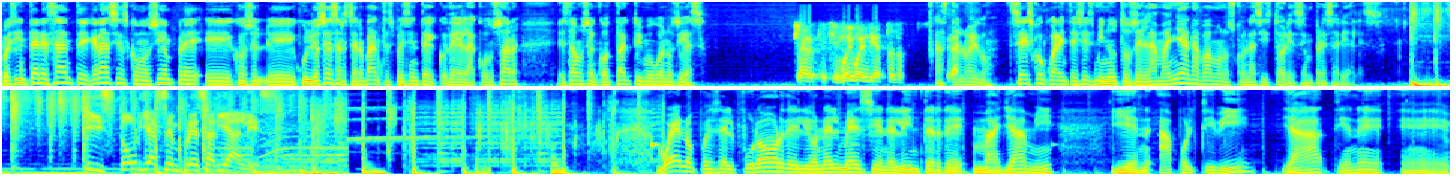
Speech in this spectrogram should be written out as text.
pues interesante. Gracias, como siempre, eh, José, eh, Julio César Cervantes, presidente de la CONSAR. Estamos en contacto y muy buenos días. Claro que sí, muy buen día a todos. Hasta luego. 6 con 46 minutos de la mañana, vámonos con las historias empresariales. Historias empresariales. Bueno, pues el furor de Lionel Messi en el Inter de Miami y en Apple TV ya tiene eh,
